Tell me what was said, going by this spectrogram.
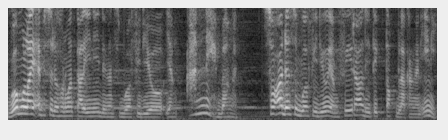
Gua mulai episode hormat kali ini dengan sebuah video yang aneh banget. So ada sebuah video yang viral di TikTok belakangan ini.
